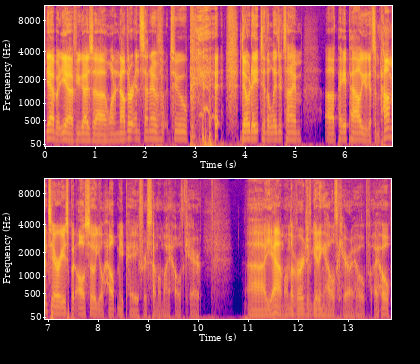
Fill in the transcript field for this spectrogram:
yeah, but yeah, if you guys uh, want another incentive to donate to the Laser Time uh, PayPal, you get some commentaries, but also you'll help me pay for some of my health care. Uh, yeah, I'm on the verge of getting health care, I hope. I hope.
